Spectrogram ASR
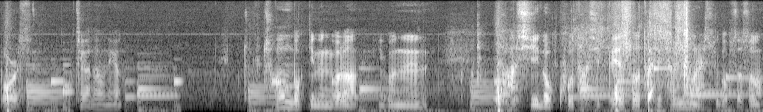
보스. 어, 제가 나오네요. 좀 처음 벗기는 거라 이거는 다시 넣고 다시 빼서 다시 설명을 할 수가 없어서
